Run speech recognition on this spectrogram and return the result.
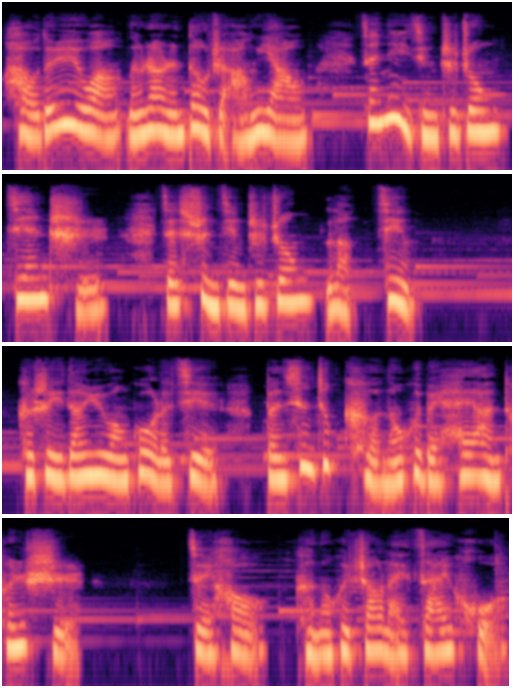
好的欲望能让人斗志昂扬，在逆境之中坚持，在顺境之中冷静。可是，一旦欲望过了界，本性就可能会被黑暗吞噬，最后可能会招来灾祸。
